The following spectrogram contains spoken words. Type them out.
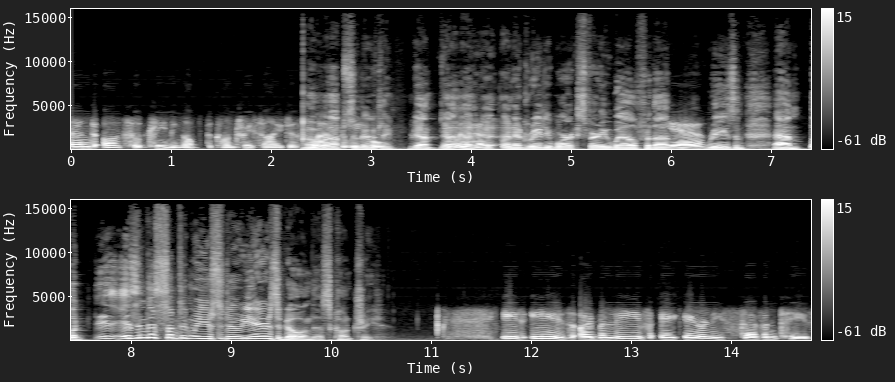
And also cleaning up the countryside as oh, well. absolutely. Yeah, yeah uh, and it really works very well for that yeah. reason. Um, but isn't this something we used to do years ago in this country? It is, I believe, a early seventies.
